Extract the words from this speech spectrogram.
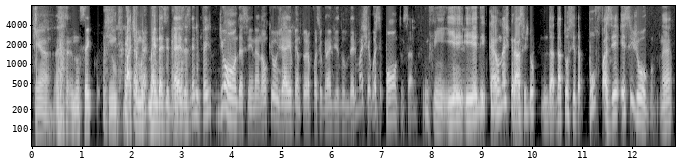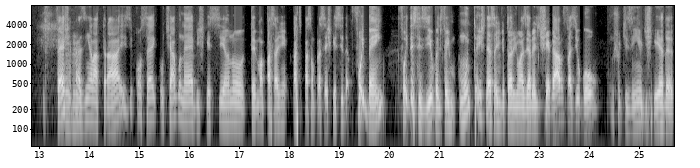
tinha, não sei, não batia muito bem das ideias, assim, ele fez de onda, assim, né? Não que o Jair Ventura fosse o grande ídolo dele, mas chegou a esse ponto, sabe? Enfim, e, e ele caiu nas graças do, da, da, torcida por fazer esse jogo, né? Fecha uhum. a casinha lá atrás e consegue. O Thiago Neves, que esse ano teve uma passagem, participação para ser esquecida, foi bem, foi decisivo. Ele fez muitas dessas vitórias de 1 a 0 Ele chegava, fazia o gol, um chutezinho de esquerda,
